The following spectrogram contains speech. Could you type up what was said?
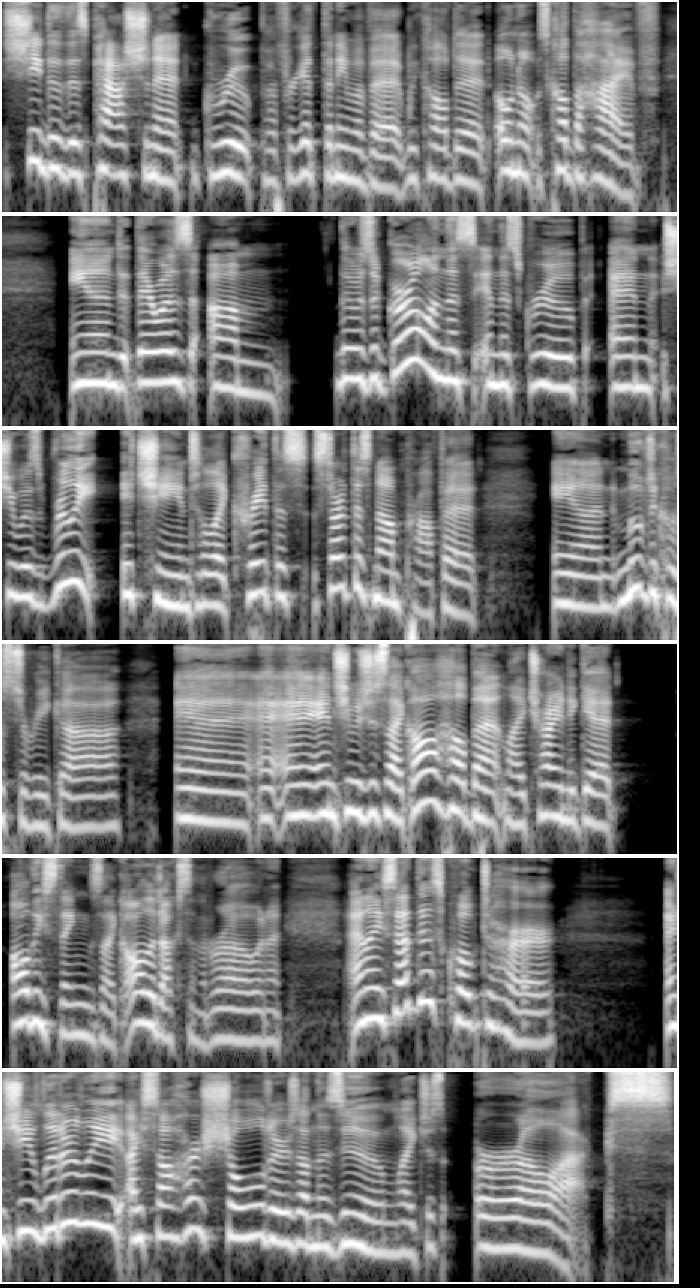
she did this passionate group. I forget the name of it. We called it oh no, it was called the Hive. And there was um there was a girl in this in this group and she was really itching to like create this start this nonprofit and move to Costa Rica and and, and she was just like all hell bent like trying to get all these things like all the ducks in the row and I and I said this quote to her, and she literally, I saw her shoulders on the Zoom, like just relax.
